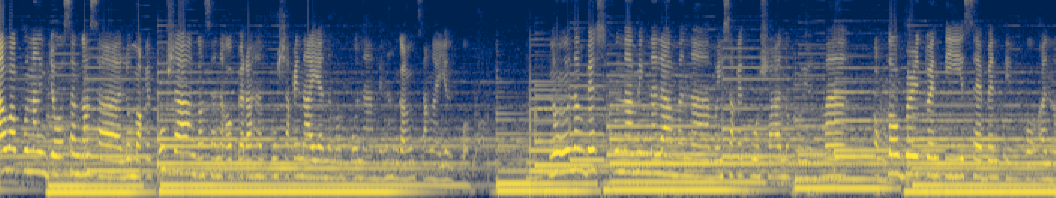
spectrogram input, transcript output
awa po ng Diyos hanggang sa lumaki po siya, hanggang sa naoperahan po siya, kinaya naman po namin hanggang sa ngayon po. Nung unang beses po naming nalaman na may sakit po siya, ano po yun, ma October 2017 po, ano.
